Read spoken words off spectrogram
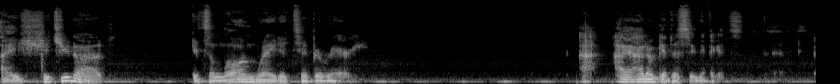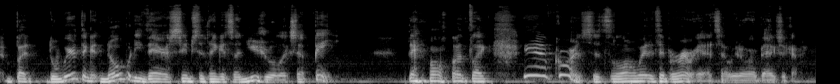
I shit you not. It's a long way to Tipperary. I, I, I don't get the significance. But the weird thing, is, nobody there seems to think it's unusual except me. They all it's like, yeah, of course, it's a long way to Tipperary. That's how we know our bags are coming.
